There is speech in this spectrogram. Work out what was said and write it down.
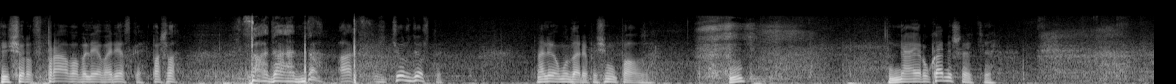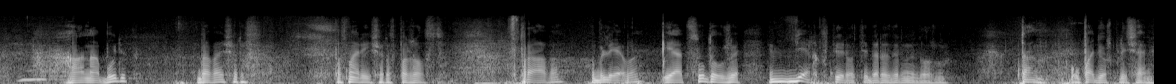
Еще раз. Вправо, влево, резко. Пошла. Да, да, да. Ах, чего ждешь ты? На левом ударе. Почему пауза? М? Моя рука мешает тебе? А она будет? Давай еще раз. Посмотри еще раз, пожалуйста. Вправо, влево и отсюда уже вверх вперед тебя развернуть должно. Там упадешь плечами.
